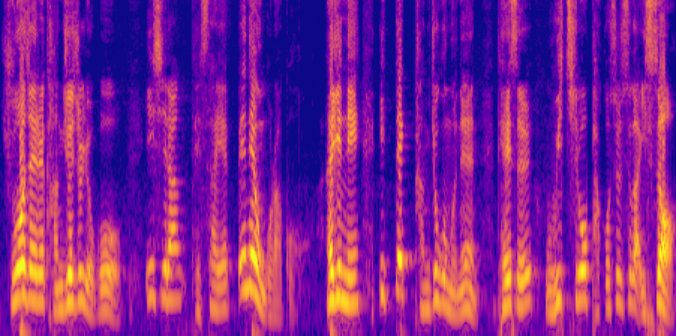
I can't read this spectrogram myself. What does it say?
주어 자리를 강조해 주려고 that 사이에 빼내온 거라고. 알겠니? 이때 강조 구문은 that을 which로 바꿔 쓸 수가 있어.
